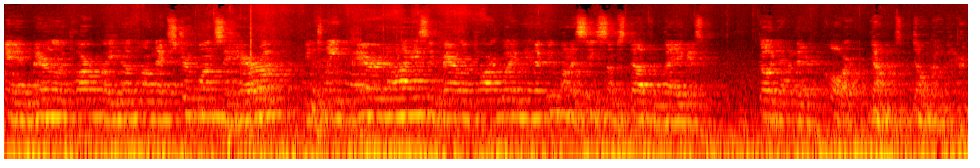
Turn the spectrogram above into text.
and Maryland Parkway, you know, on that strip on Sahara, between Paradise and Maryland Parkway. I mean, if you want to see some stuff in Vegas, go down there. Or don't, don't go there.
